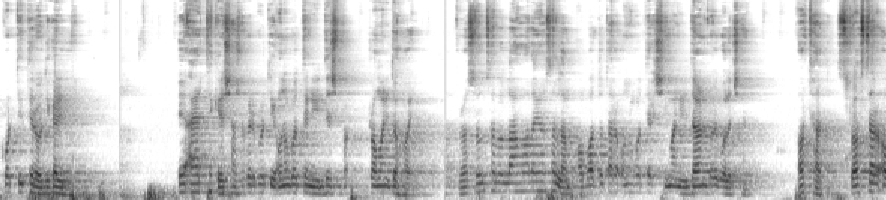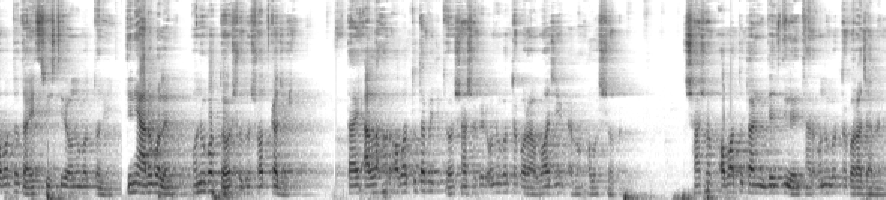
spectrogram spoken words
কর্তৃত্বের অধিকারীদের এ আয়াত থেকে শাসকের প্রতি অনুগত্যের নির্দেশ প্রমাণিত হয়। রসুল সাল্লাহ আলাইসাল্লাম অবাধ্যতার অনুগত্যের সীমা নির্ধারণ করে বলেছেন। অর্থাৎ স্রষ্টার অবাধ্যতায় সৃষ্টির অনুগত্য নেই। তিনি আরও বলেন অনুগত্য শুধু সৎ কাজের। তাই আল্লাহর অবাধ্যতা ব্যতীত শাসকের অনুগত্য করা ওয়াজিব এবং আবশ্যক। শাসক অবাধ্যতার নির্দেশ দিলে তার অনুগত্য করা যাবে না।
